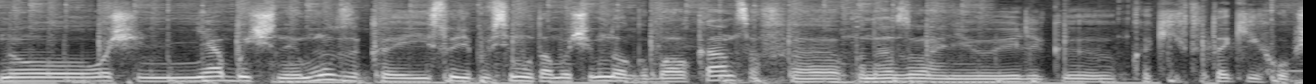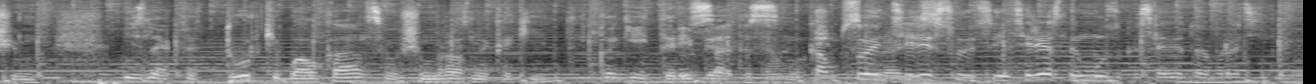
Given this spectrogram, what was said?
но очень необычная музыка, и, судя по всему, там очень много балканцев э, по названию, или каких-то таких, в общем, не знаю, кто турки, балканцы, в общем, разные какие-то. Какие-то ребята там, в общем, Кому интересуется интересной музыкой, советую обратить внимание.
